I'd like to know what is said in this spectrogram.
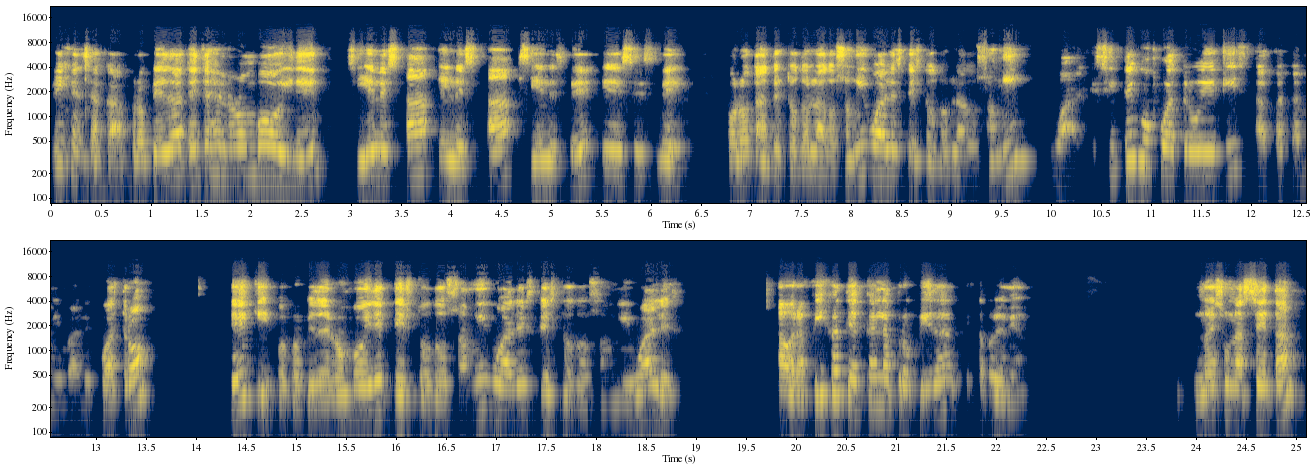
Fíjense acá, propiedad, este es el romboide. Si él es A, él es A. Si él es B, ese es B. Por lo tanto, estos dos lados son iguales, estos dos lados son Si tengo 4x, acá también vale 4x. Por propiedad de romboide, estos dos son iguales, estos dos son iguales. Ahora, fíjate acá en la propiedad, esta propiedad ¿No es una z?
